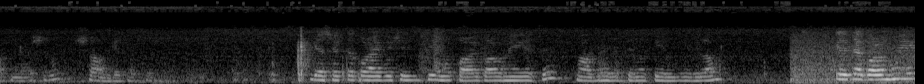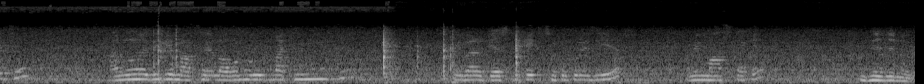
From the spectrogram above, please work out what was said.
আপনারা সবাই সঙ্গে থাকুন। গ্যাসে একটা কড়াই বসিয়ে দিচ্ছি, আমার কড়াই গরম হয়ে গেছে। মাছ ভাজার জন্য তেল দিয়ে দিলাম। তেলটা গরম হয়ে গেছে। আমি ওইদিকে মাছে লবণ হলুদ মাখিয়ে নিয়েছি। এবার গ্যাসটাকে ছোটো করে দিয়ে আমি মাছটাকে ভেজে নেব।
